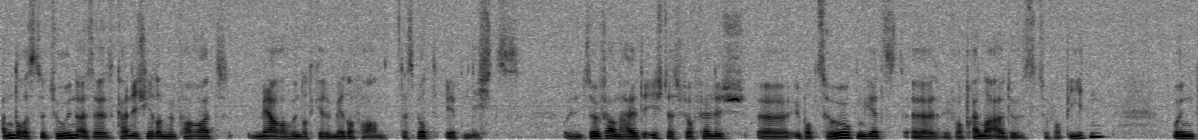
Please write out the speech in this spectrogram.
anderes zu tun? Also kann nicht jeder mit dem Fahrrad mehrere hundert Kilometer fahren. Das wird eben nichts. Und insofern halte ich das für völlig äh, überzogen, jetzt äh, die Verbrennerautos zu verbieten und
